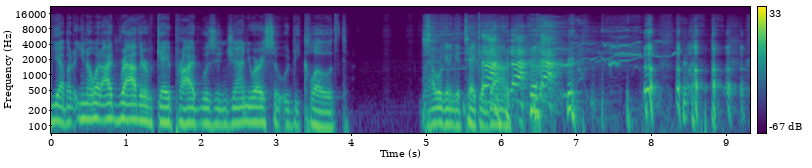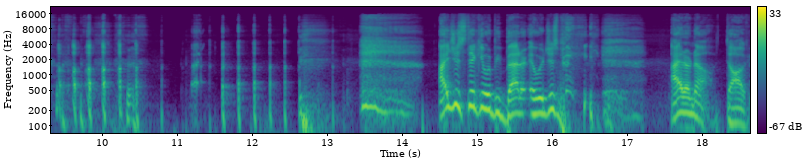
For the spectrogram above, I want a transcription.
yeah, but you know what? I'd rather gay pride was in January so it would be clothed. Now we're gonna get taken down. I just think it would be better. It would just be. I don't know, dog.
